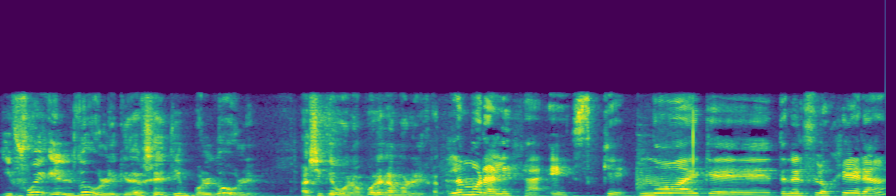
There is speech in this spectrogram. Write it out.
y fue el doble, quedarse de tiempo el doble. Así que bueno, ¿cuál es la moraleja? La moraleja es que no hay que tener flojera,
